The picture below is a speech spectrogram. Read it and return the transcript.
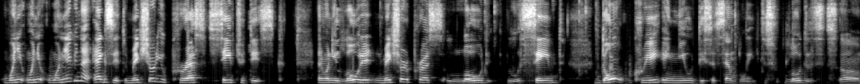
when you when you when you're gonna exit, make sure you press save to disk, and when you load it, make sure to press load saved. Don't create a new disassembly. Just load this. Uh,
